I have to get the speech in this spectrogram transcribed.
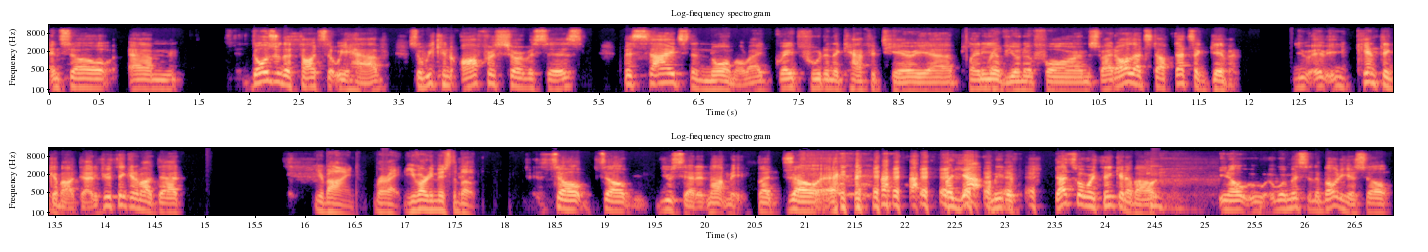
And so, um, those are the thoughts that we have. So we can offer services besides the normal, right? Great food in the cafeteria, plenty right. of uniforms, right? All that stuff, that's a given you eh, you can't think about that. If you're thinking about that, you're behind. Right. You've already missed the boat. So so you said it, not me. But so but yeah, I mean if that's what we're thinking about, you know, we're missing the boat here. So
